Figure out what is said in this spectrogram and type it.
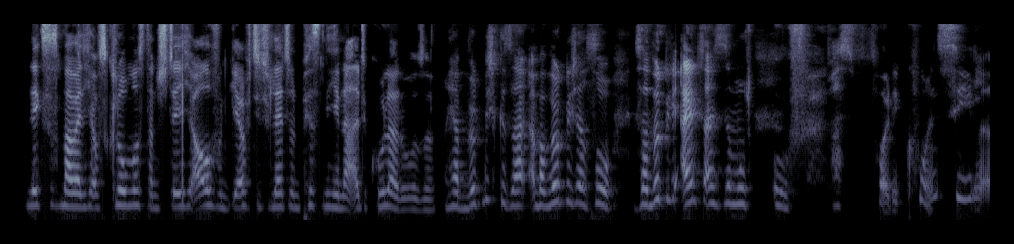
nächstes Mal, wenn ich aufs Klo muss, dann stehe ich auf und gehe auf die Toilette und pisse nicht in eine alte Cola-Dose. Ich habe wirklich gesagt, aber wirklich auch so. Es war wirklich eins zu eins dieser Move. Uff. Hast voll die coolen Ziele.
